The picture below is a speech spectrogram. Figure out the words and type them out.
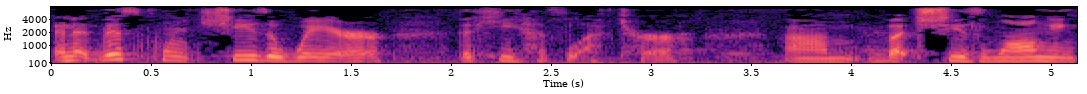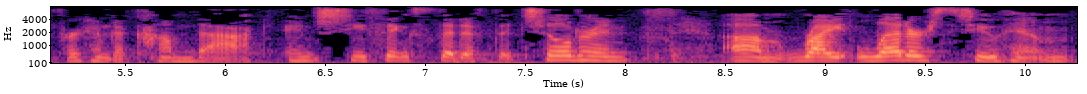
And at this point, she's aware that he has left her. Um, but she's longing for him to come back. And she thinks that if the children um, write letters to him,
